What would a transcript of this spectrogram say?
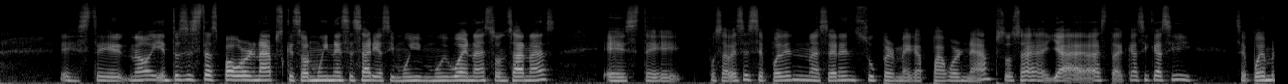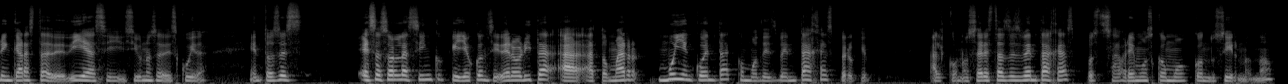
este, ¿no? Y entonces estas power naps que son muy necesarias y muy, muy buenas, son sanas, este, pues a veces se pueden hacer en super mega power naps, o sea, ya hasta casi casi se pueden brincar hasta de días si, si uno se descuida. Entonces, esas son las cinco que yo considero ahorita a, tomar muy en cuenta como desventajas, pero que al conocer estas desventajas, pues sabremos cómo conducirnos, ¿no?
